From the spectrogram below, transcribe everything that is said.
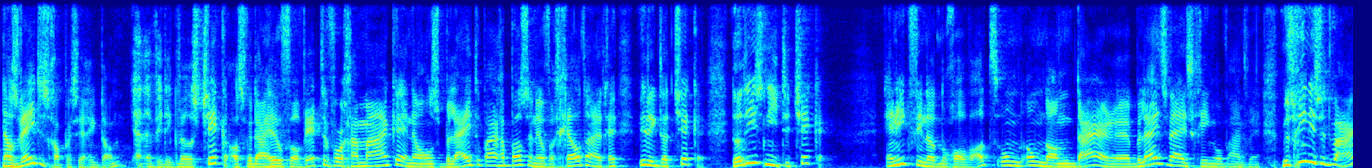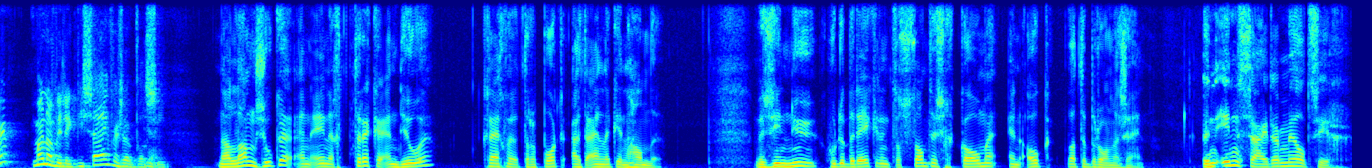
En als wetenschapper zeg ik dan, ja, dat wil ik wel eens checken. Als we daar heel veel wetten voor gaan maken en ons beleid op aangepast en heel veel geld aan uitgeven, wil ik dat checken. Dat is niet te checken. En ik vind dat nogal wat om, om dan daar uh, beleidswijzigingen op aan te brengen. Misschien is het waar, maar dan wil ik die cijfers ook wel zien. Na lang zoeken en enig trekken en duwen krijgen we het rapport uiteindelijk in handen. We zien nu hoe de berekening tot stand is gekomen en ook wat de bronnen zijn. Een insider meldt zich.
